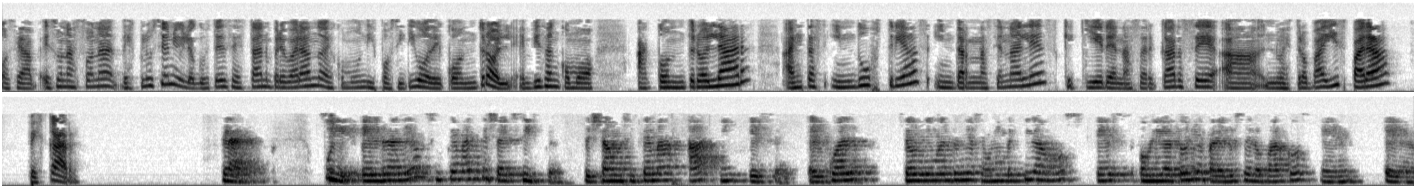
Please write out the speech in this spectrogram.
O sea, es una zona de exclusión y lo que ustedes están preparando es como un dispositivo de control. Empiezan como a controlar a estas industrias internacionales que quieren acercarse a nuestro país para pescar. Claro. Sí, en realidad un sistema este ya existe. Se llama un sistema AIS, el cual, según tengo entendido, según investigamos, es obligatorio para el uso de los barcos en eh,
